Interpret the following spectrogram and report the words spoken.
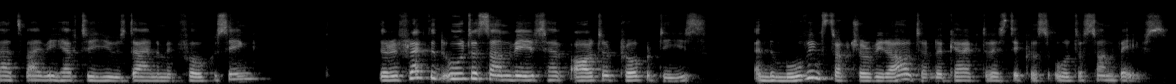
that's why we have to use dynamic focusing. The reflected ultrasound waves have altered properties and the moving structure will alter the characteristics of ultrasound waves.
